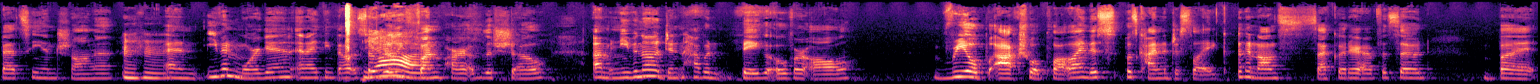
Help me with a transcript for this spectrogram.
Betsy and Shauna and even Morgan. And I think that was a Yeah. really fun part of the show. Um, and even though it didn't have a big overall, real actual plot line, this was kind of just like, like a non sequitur episode. But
